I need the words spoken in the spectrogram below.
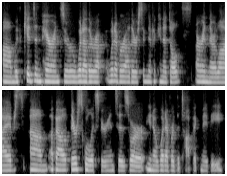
um, with kids and parents or what other whatever other significant adults are in their lives um, about their school experiences or you know whatever the topic may be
